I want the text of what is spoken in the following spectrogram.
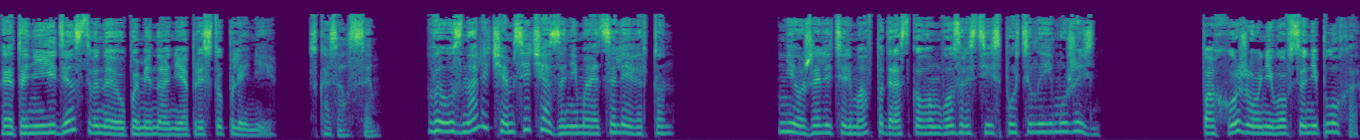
«Это не единственное упоминание о преступлении», — сказал Сэм. «Вы узнали, чем сейчас занимается Левертон?» Неужели тюрьма в подростковом возрасте испортила ему жизнь? Похоже, у него все неплохо.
